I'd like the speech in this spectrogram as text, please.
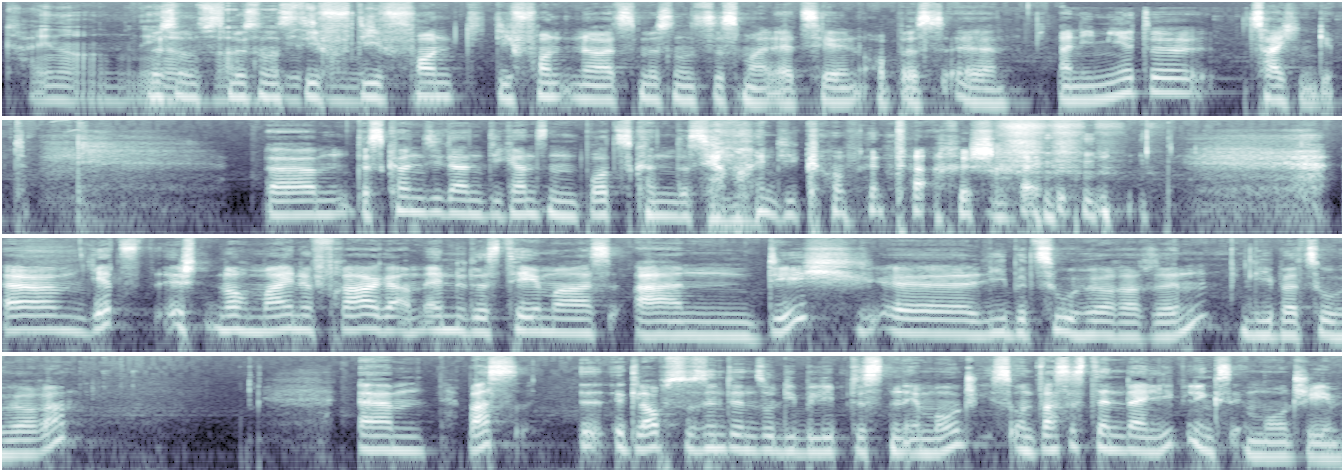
Keine Ahnung. Nee, müssen uns, müssen uns die, die. Font, die Font-Nerds müssen uns das mal erzählen, ob es äh, animierte Zeichen gibt. Ähm, das können sie dann, die ganzen Bots können das ja mal in die Kommentare schreiben. Ähm, jetzt ist noch meine Frage am Ende des Themas an dich, äh, liebe Zuhörerin, lieber Zuhörer. Ähm, was äh, glaubst du, sind denn so die beliebtesten Emojis? Und was ist denn dein Lieblings-Emoji?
